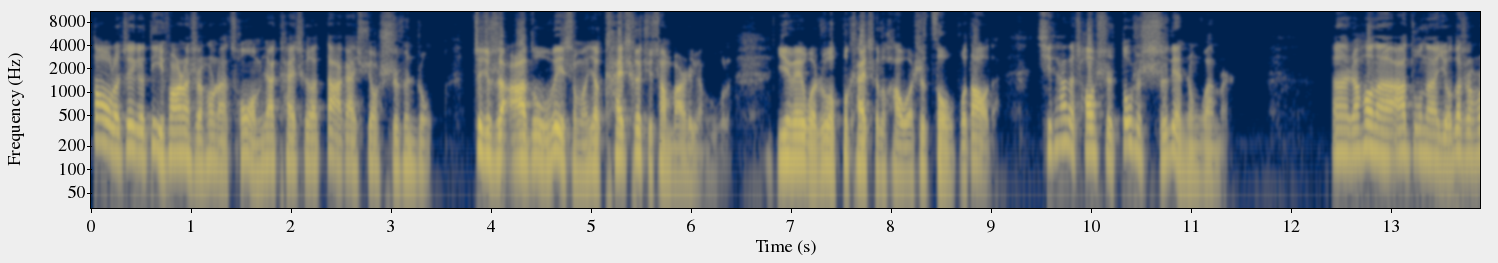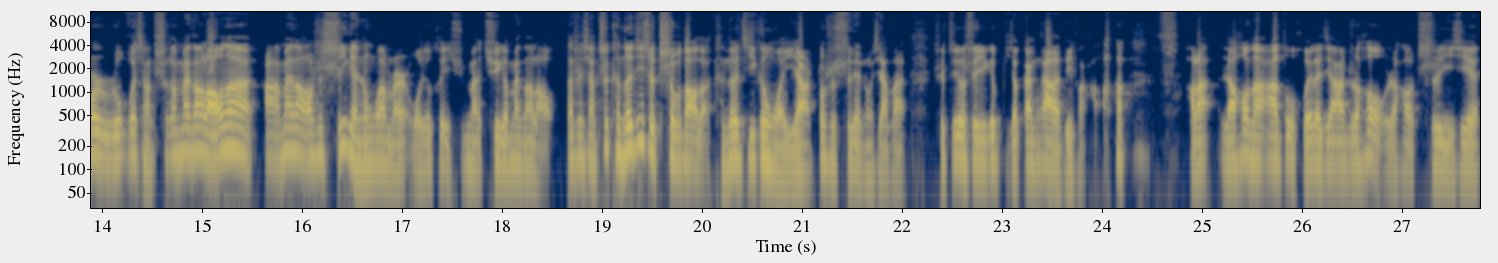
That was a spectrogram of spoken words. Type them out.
到了这个地方的时候呢，从我们家开车大概需要十分钟。这就是阿杜为什么要开车去上班的缘故了，因为我如果不开车的话，我是走不到的。其他的超市都是十点钟关门，嗯，然后呢，阿杜呢，有的时候如果想吃个麦当劳呢，啊，麦当劳是十一点钟关门，我就可以去麦去一个麦当劳。但是想吃肯德基是吃不到的，肯德基跟我一样都是十点钟下班，所以这就是一个比较尴尬的地方。好，好了，然后呢，阿杜回了家之后，然后吃一些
